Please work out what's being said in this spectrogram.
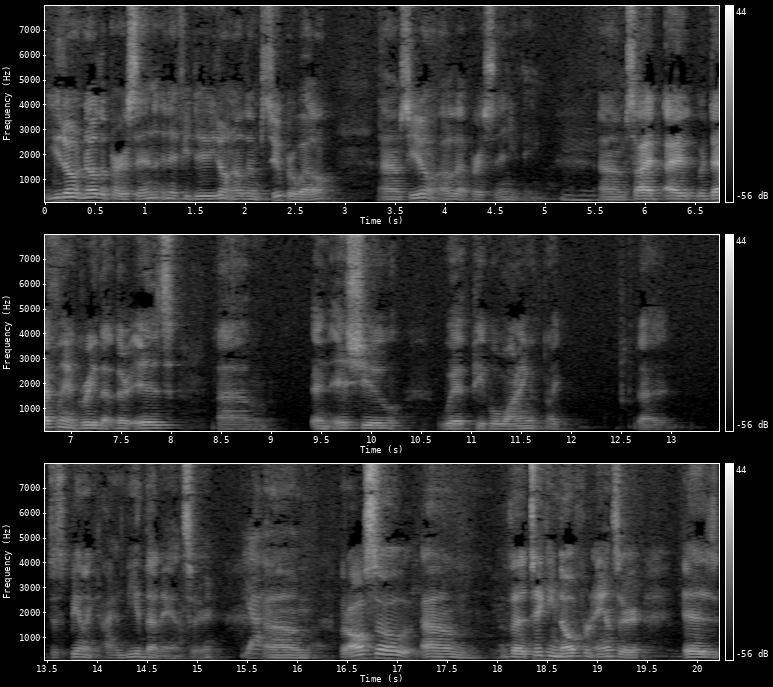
you don't know the person, and if you do, you don't know them super well, um, so you don't owe that person anything. Mm-hmm. Um, so I, I would definitely agree that there is um, an issue with people wanting like uh, just being like, I need that answer. Yeah. Um, but also, um, the taking no for an answer is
